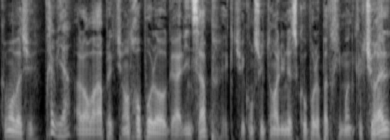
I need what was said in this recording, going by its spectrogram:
Comment vas-tu? Très bien. Alors on va rappeler que tu es anthropologue à l'INSAP et que tu es consultant à l'UNESCO pour le patrimoine culturel.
